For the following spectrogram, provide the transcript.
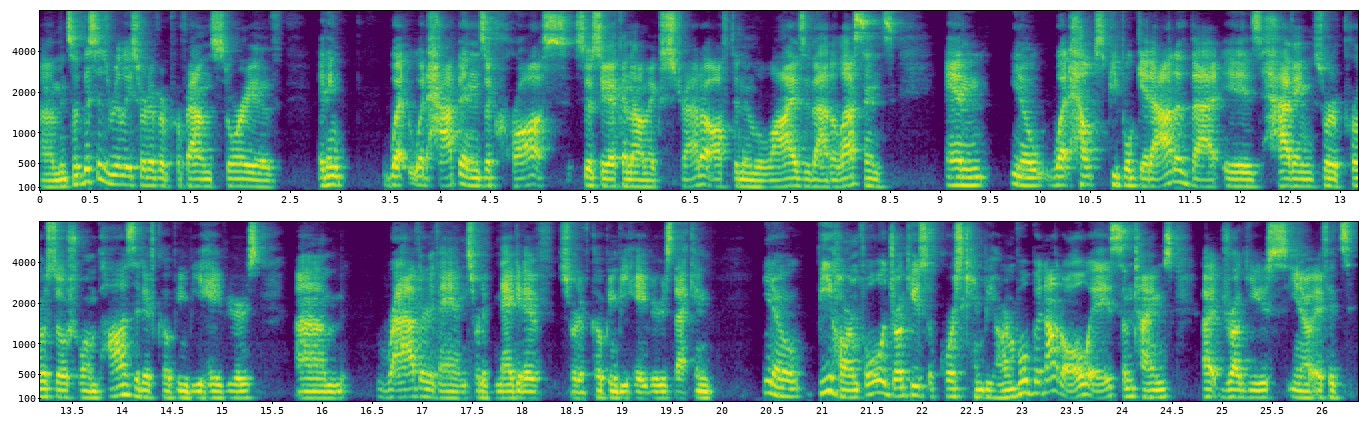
Um, and so this is really sort of a profound story of I think what what happens across socioeconomic strata often in the lives of adolescents. And you know what helps people get out of that is having sort of pro-social and positive coping behaviors um, rather than sort of negative sort of coping behaviors that can you know, be harmful. Drug use, of course, can be harmful, but not always. Sometimes uh, drug use, you know, if it's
